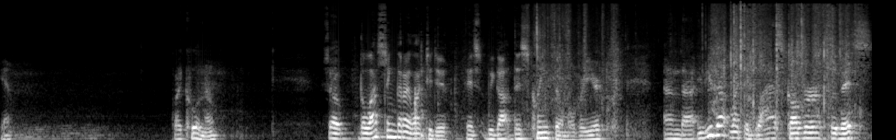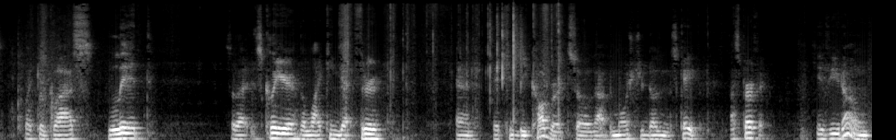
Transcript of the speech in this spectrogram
Yeah. Quite cool now. So the last thing that I like to do is we got this cling film over here. And uh, if you got like a glass cover for this, like a glass lid, so that it's clear, the light can get through, and it can be covered so that the moisture doesn't escape. That's perfect. If you don't,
